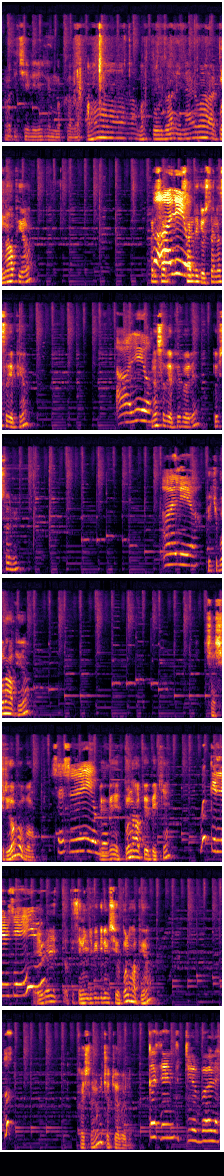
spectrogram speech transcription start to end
Hadi çevirelim bakalım. Aa bak burada neler var. Bu ne yapıyor? Hadi sen, ağlıyor. sen de göster nasıl yapıyor. Ağlıyor. Nasıl yapıyor böyle? Göster bir. Ağlıyor. Peki bu ne yapıyor? Şaşırıyor mu bu? Şaşırıyor bu. Evet. Bu ne yapıyor peki? Bu gülümseyiyor. Evet. Da senin gibi gülümsüyor. Bu ne yapıyor? Kaşlarını mı çatıyor böyle? Kaşını tutuyor böyle.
